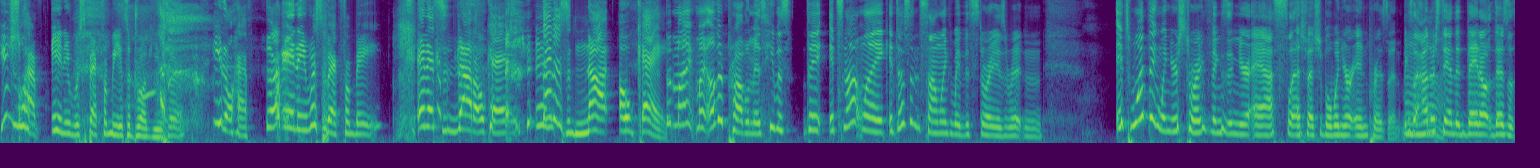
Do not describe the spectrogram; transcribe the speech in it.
you just don't have any respect for me as a drug user. You don't have any respect for me, and it's not okay. That is not okay. But my my other problem is he was they. It's not like it doesn't sound like the way this story is written. It's one thing when you're storing things in your ass slash vegetable when you're in prison because Uh-huh. I understand that they don't. There's a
